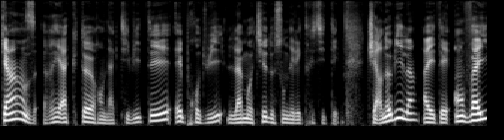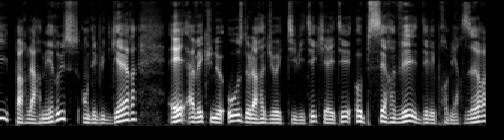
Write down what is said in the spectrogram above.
15 réacteurs en activité et produit la moitié de son électricité. Tchernobyl a été envahi par l'armée russe en début de guerre et avec une hausse de la radio activité qui a été observée dès les premières heures.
